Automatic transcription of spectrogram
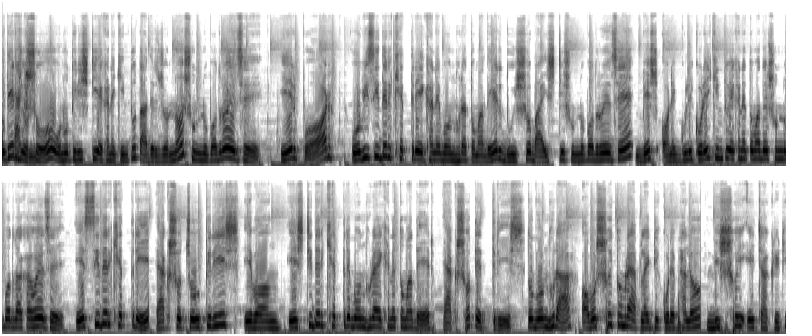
এদের জন্য উনত্রিশটি এখানে কিন্তু তাদের জন্য শূন্যপদ রয়েছে। এরপর ওবিসিদের ক্ষেত্রে এখানে বন্ধুরা তোমাদের দুইশো বাইশটি শূন্যপদ রয়েছে। বেশ অনেকগুলি করেই কিন্তু এখানে তোমাদের শূন্যপদ রাখা হয়েছে। এসসিদের ক্ষেত্রে একশো চৌত্রিশ এবং এসটিদের ক্ষেত্রে বন্ধুরা এখানে তোমাদের একশো তেত্রিশ। তো বন্ধুরা, অবশ্যই তোমরা অ্যাপ্লাইটি করে ফেলো। নিশ্চয়ই এই চাকরিটি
